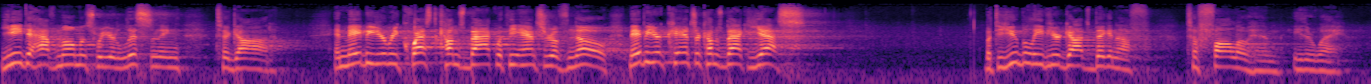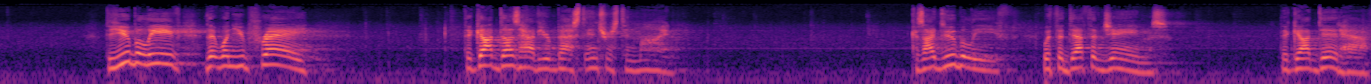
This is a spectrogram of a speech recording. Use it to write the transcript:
You need to have moments where you're listening to God. And maybe your request comes back with the answer of no. Maybe your answer comes back yes. But do you believe your God's big enough to follow him either way? Do you believe that when you pray, that God does have your best interest in mind? Because I do believe with the death of James that God did have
